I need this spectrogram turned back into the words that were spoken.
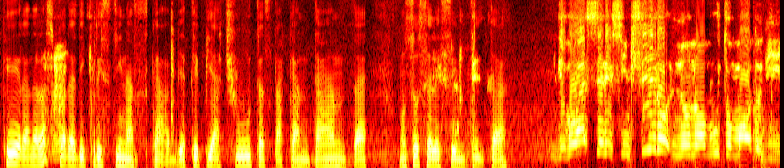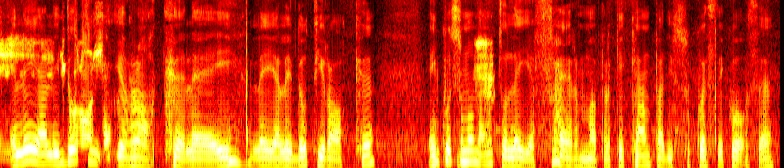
che era nella Mhm. squadra di Cristina Scabbia. Ti è piaciuta sta cantante? Non so se l'hai sentita. Devo essere sincero, non ho avuto modo di, E lei ha le doti rock, lei, lei ha le doti rock e in questo momento lei è ferma perché campa di su queste cose.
